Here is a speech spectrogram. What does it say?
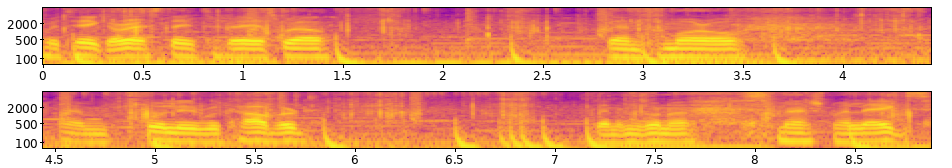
We take a rest day today as well. Then tomorrow I'm fully recovered then I'm gonna smash my legs.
